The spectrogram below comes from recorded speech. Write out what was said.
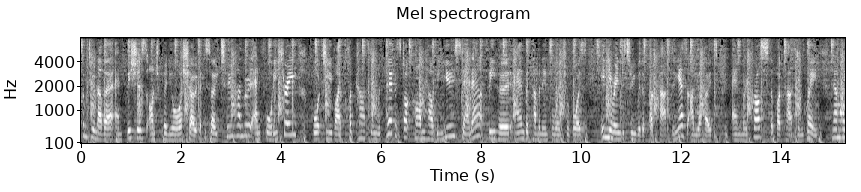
Welcome to another Ambitious Entrepreneur Show, episode 243, brought to you by podcastingwithpurpose.com, helping you stand out, be heard, and become an influential voice in your industry with a podcast. And yes, I'm your host, Anne Marie Cross, the podcasting queen. Now, my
